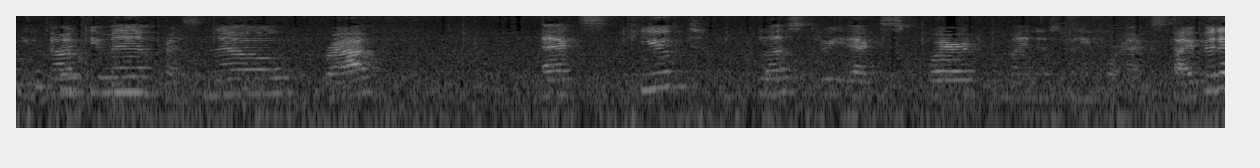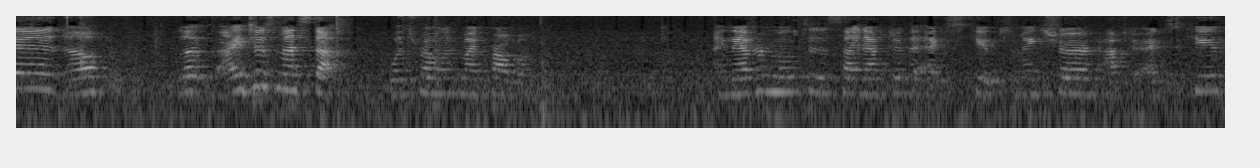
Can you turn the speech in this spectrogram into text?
New document, press no, graph, x cubed plus 3x squared minus 24x. Type it in. Oh, look, I just messed up. What's wrong with my problem? I never move to the side after the x cubed, so make sure after x cubed,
